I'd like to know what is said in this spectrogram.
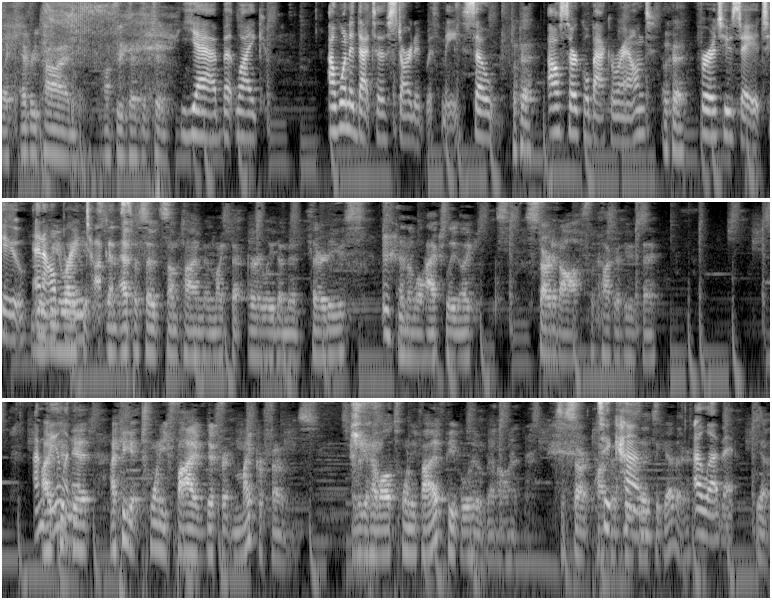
like every time on Tuesdays at two. Yeah, but like I wanted that to have started with me. So Okay. I'll circle back around Okay. for a Tuesday at 2 and It'll I'll bring like tacos. An episode sometime in like the early to mid 30s, Mm-hmm. and then we'll actually like start it off with Taco Tuesday. I'm I could feeling it. get I could get 25 different microphones, and we could have all 25 people who have been on it to start Taco come. Tuesday together. I love it. Yeah,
